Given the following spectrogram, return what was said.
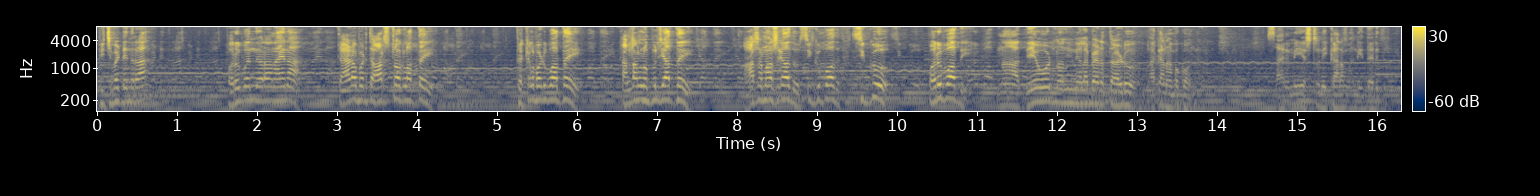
పిచ్చి పట్టిందిరా? పరుగు పొందిరా నాయన. తేడా పడితే హార్ట్ స్ట్రోక్లు వస్తాయి. పిక్కలు పడిపోతాయి. కంటల నొప్పులు చేస్తాయి. ఆశమాష కాదు. సిగ్గుపోదు సిగ్గు. పరుపోద్ది నా దేవుడు నన్ను నిలబెడతాడు. నాకు నమ్మకం ఉంది. సరే నీ ఇష్టం నీ కర్మ నీ దరిద్రం.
